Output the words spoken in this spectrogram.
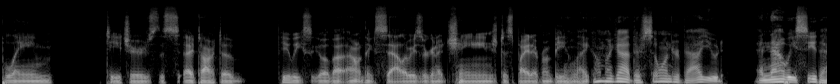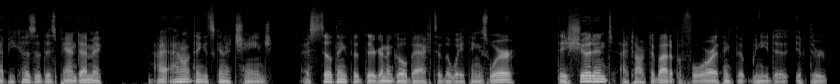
blame teachers. This I talked a few weeks ago about I don't think salaries are going to change, despite everyone being like, "Oh my God, they're so undervalued," and now we see that because of this pandemic. I, I don't think it's going to change. I still think that they're going to go back to the way things were. They shouldn't. I talked about it before. I think that we need to, if there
